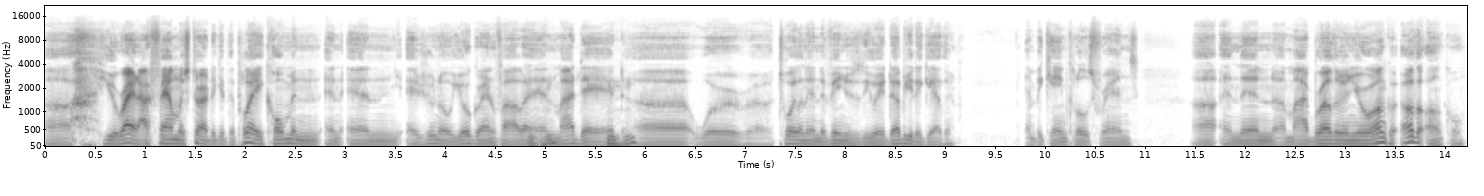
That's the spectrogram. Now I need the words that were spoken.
Uh, you're right. Our family started to get to play. Coleman and, and as you know, your grandfather and my dad uh, were uh, toiling in the vineyards of the UAW together and became close friends. Uh, and then uh, my brother and your uncle, other uncle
